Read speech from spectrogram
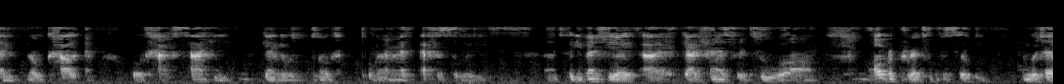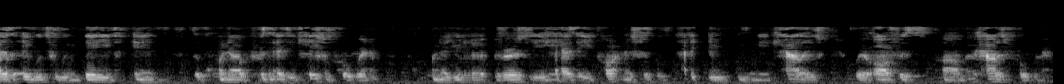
and no college or Coxsackie. Again, there was no program at that facility. So eventually, I, I got transferred to um, Auburn Correctional Facility, in which I was able to engage in the Cornell Prison Education Program. Cornell University has a partnership with Community College where it offers um, a college program,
